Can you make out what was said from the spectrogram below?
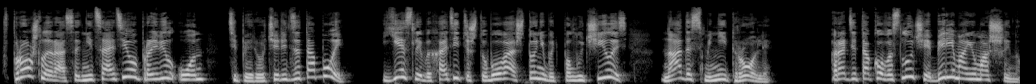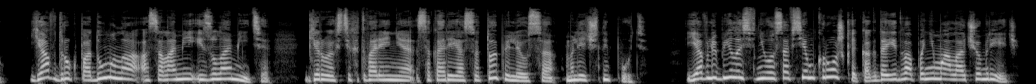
В прошлый раз инициативу проявил он, теперь очередь за тобой. Если вы хотите, чтобы у вас что-нибудь получилось, надо сменить роли. Ради такого случая бери мою машину. Я вдруг подумала о Салами и Зуламите, героях стихотворения Сакариаса Топелиуса «Млечный путь». Я влюбилась в него совсем крошкой, когда едва понимала, о чем речь.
